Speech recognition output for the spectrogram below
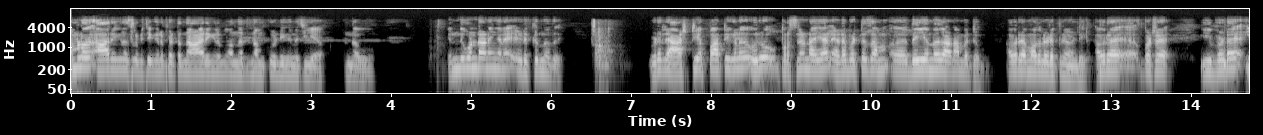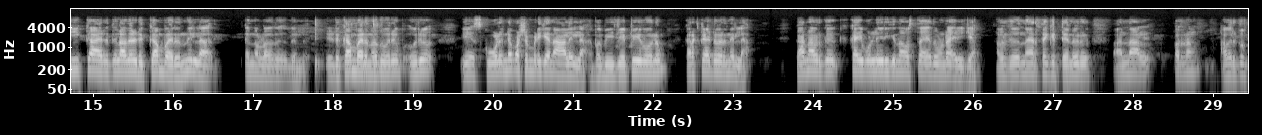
നമ്മൾ ആരെങ്കിലും ശ്രമിച്ച് ഇങ്ങനെ പെട്ടെന്ന് ആരെങ്കിലും വന്നിട്ട് നമുക്ക് വേണ്ടി ഇങ്ങനെ ചെയ്യാ ഉണ്ടാവുമോ എന്തുകൊണ്ടാണ് ഇങ്ങനെ എടുക്കുന്നത്? ഇവിടെ രാഷ്ട്രീയ പാർട്ടികൾ ഒരു പ്രശ്നം ഉണ്ടായാൽ ഇടപെട്ട് ഇത് ചെയ്യുന്നത് കാണാൻ പറ്റും. അവരുടെ മുതലെടുപ്പിന് വേണ്ടി. അവരെ പക്ഷെ ഇവിടെ ഈ കാര്യത്തിൽ അത് എടുക്കാൻ വരുന്നില്ല എന്നുള്ള ഒരു ഇതുണ്ട്. എടുക്കാൻ വരുന്നത് ഒരു ഒരു സ്കൂളിന്റെ പക്ഷം പിടിക്കാൻ ആളില്ല. ഇപ്പൊ ബി ജെ പി പോലും കറക്റ്റായിട്ട് വരുന്നില്ല. കാരണം അവർക്ക് കൈപൊള്ളിയിരിക്കുന്ന അവസ്ഥ ആയതുകൊണ്ടായിരിക്കാം. അവർക്ക് നേരത്തെ കിട്ടേണ്ട ഒരു എന്നാൽ ഒരെണ്ണം അവർക്ക്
